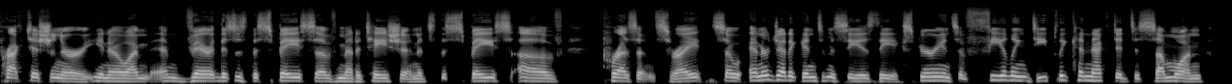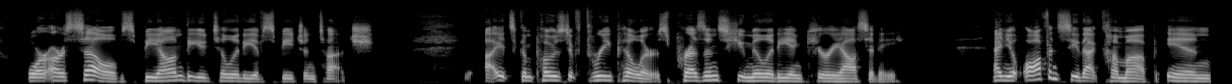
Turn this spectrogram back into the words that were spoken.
practitioner. You know, I'm, I'm very, this is the space of meditation. It's the space of presence, right? So energetic intimacy is the experience of feeling deeply connected to someone or ourselves beyond the utility of speech and touch. Uh, it's composed of three pillars presence, humility, and curiosity. And you'll often see that come up in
